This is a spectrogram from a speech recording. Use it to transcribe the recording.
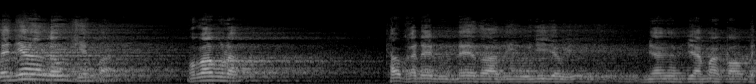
တညလုံးချင်းပါမကောင်းဘူးလားထောက်ခတဲ့လူနေသွားပြီဦးကြီးရုပ်ရမြန်ပြန်မကောင်းပဲ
